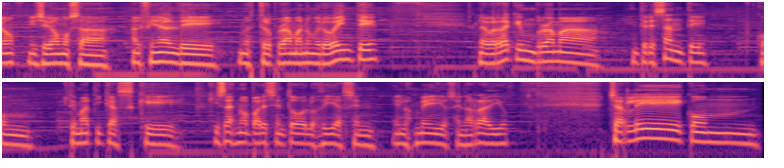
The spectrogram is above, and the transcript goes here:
Bueno, y llegamos al final de nuestro programa número 20. La verdad que un programa interesante, con temáticas que quizás no aparecen todos los días en, en los medios, en la radio. Charlé con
